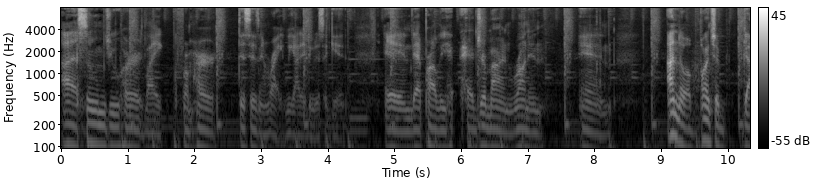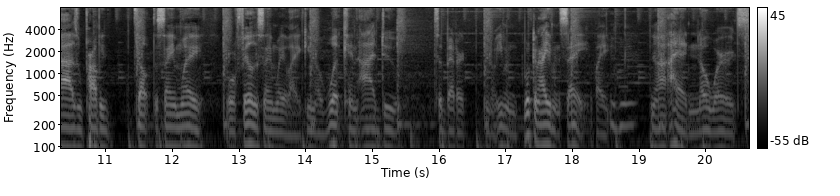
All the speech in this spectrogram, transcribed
I assumed you heard like from her, this isn't right. We got to do this again, and that probably had your mind running, and I know a bunch of guys who probably felt the same way or feel the same way. Like, you know, what can I do to better, you know, even what can I even say? Like, Mm-hmm. you know, I, I had no words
